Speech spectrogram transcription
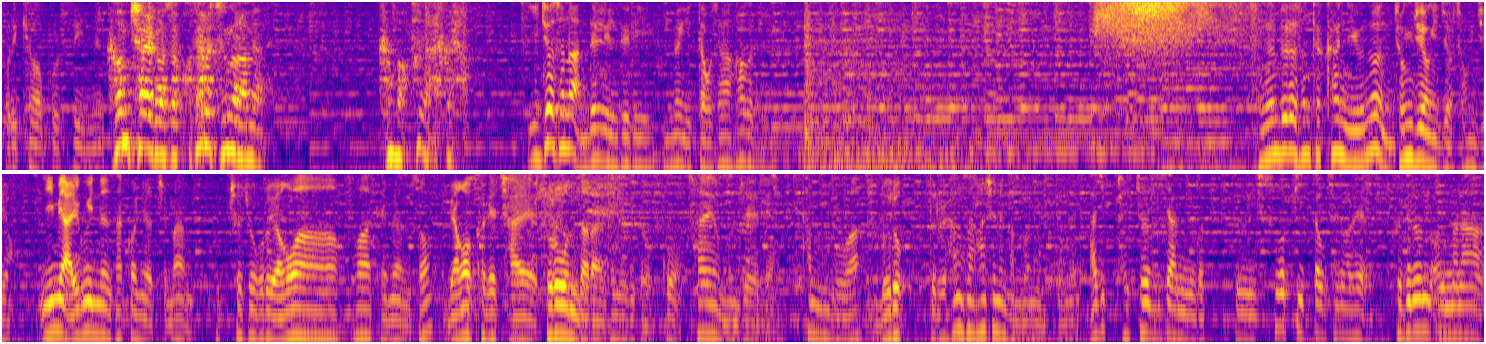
돌이켜 볼 수 있는 검찰 가서 그대로 증언하면 금방 풀려날 거야. 잊어서는 안 될 일들이 분명히 있다고 생각하거든요. 소년들을 선택한 이유는 정지영이죠, 정지영. 이미 알고 있는 사건이었지만 구체적으로 영화화되면서 명확하게 잘 들어온다라는 생각이 들었고 사회 문제에 대한 탐구와 노력들을 항상 하시는 감독이기 때문에 아직 밝혀지지 않는 것들이 수없이 있다고 생각을 해요. 그들은 얼마나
